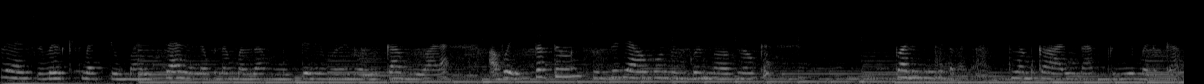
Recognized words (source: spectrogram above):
Friends welcome back to my channel അപ്പോൾ നമ്മൾ മുട്ടിനെ ഇവിടെ നോക്കാൻ പോവാണ്. അപ്പോൾ എത്രത്തോളം സുന്ദരിയാകുമ്പോൾ നമുക്ക് നോക്കി നോക്ക് പണിയിലേക്ക് തുടങ്ങാം നമുക്ക് ആദ്യം ആ ക്രീം എടുക്കാം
